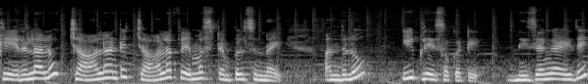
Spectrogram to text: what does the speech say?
కేరళలో చాలా అంటే చాలా ఫేమస్ టెంపుల్స్ ఉన్నాయి. అందులో ఈ ప్లేస్ ఒకటి. నిజంగా ఇది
